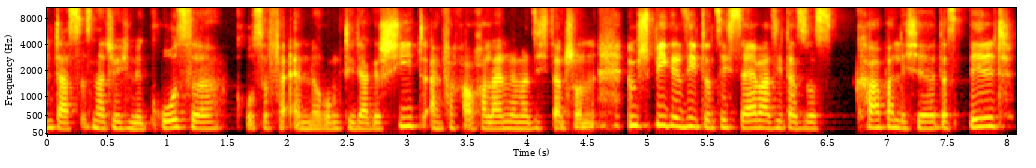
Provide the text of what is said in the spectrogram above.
das ist natürlich eine große, große Veränderung, die da geschieht. Einfach auch allein, wenn man sich dann schon im Spiegel sieht und sich selber sieht, also das körperliche, das Bild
